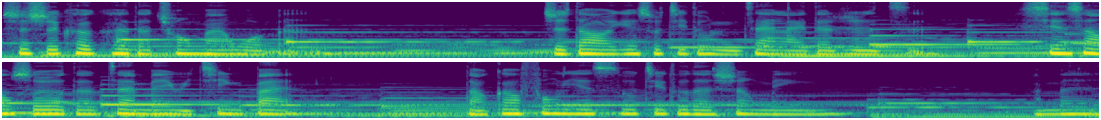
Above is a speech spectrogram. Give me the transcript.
时时刻刻的充满我们，直到耶稣基督你再来的日子。献上所有的赞美与敬拜，祷告奉耶稣基督的圣名。阿门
